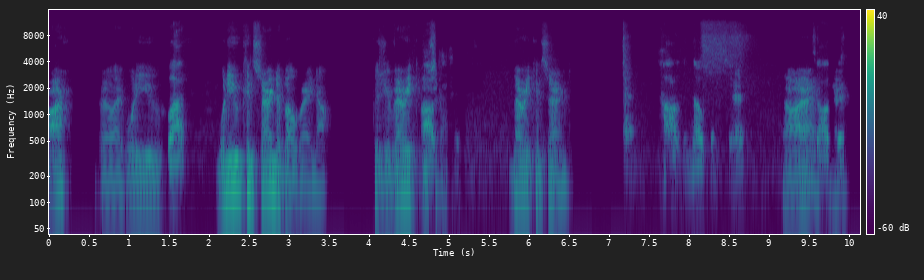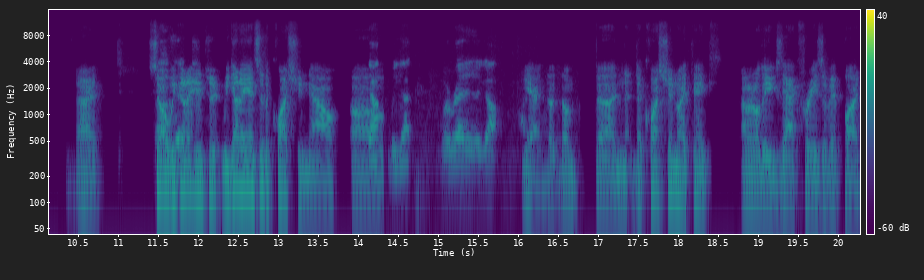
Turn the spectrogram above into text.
car or like what are you what? What are you concerned about right now? Because you're very Oh, very concerned. oh, no concern. Oh, all right. All, all right. So we gotta answer we gotta answer the question now. Uh, Yeah, we got. We're ready to go. yeah the, the the the question i think i don't know the exact phrase of it but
